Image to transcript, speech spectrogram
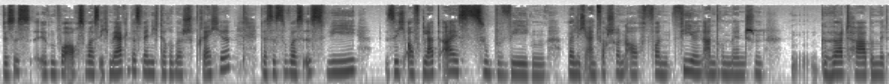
das ist irgendwo auch sowas, ich merke das, wenn ich darüber spreche, dass es sowas ist wie sich auf Glatteis zu bewegen, weil ich einfach schon auch von vielen anderen Menschen gehört habe mit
